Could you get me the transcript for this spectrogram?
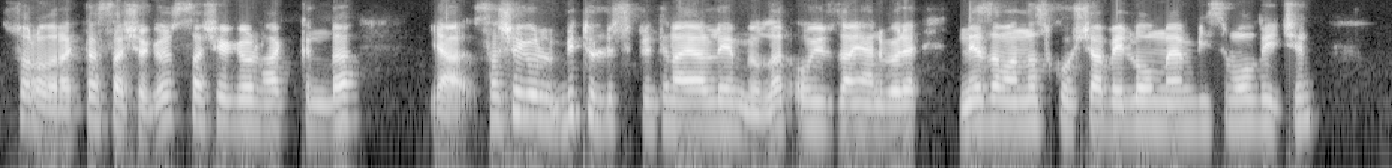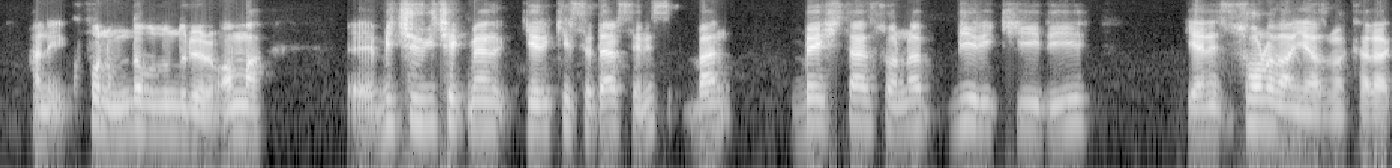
son olarak da Sasha Göl. Sasha Göl hakkında ya Sasha Göl'ün bir türlü sprintini ayarlayamıyorlar. O yüzden yani böyle ne zaman nasıl koşacağı belli olmayan bir isim olduğu için hani kuponumu da bulunduruyorum ama e, bir çizgi çekme gerekirse derseniz ben 5'ten sonra 1-2 değil yani sonradan yazma karar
